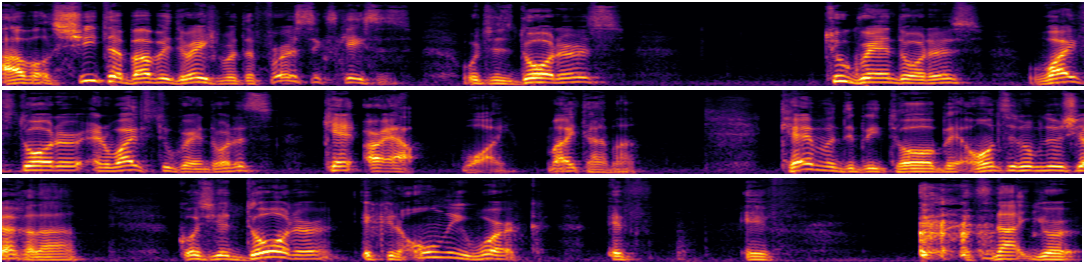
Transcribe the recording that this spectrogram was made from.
Aval Shita Babi Deresh, but the first six cases, which is daughters, two granddaughters, wife's daughter, and wife's two granddaughters, can't are out. Why? My time, Kevin to be told because your daughter, it can only work if if it's not your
